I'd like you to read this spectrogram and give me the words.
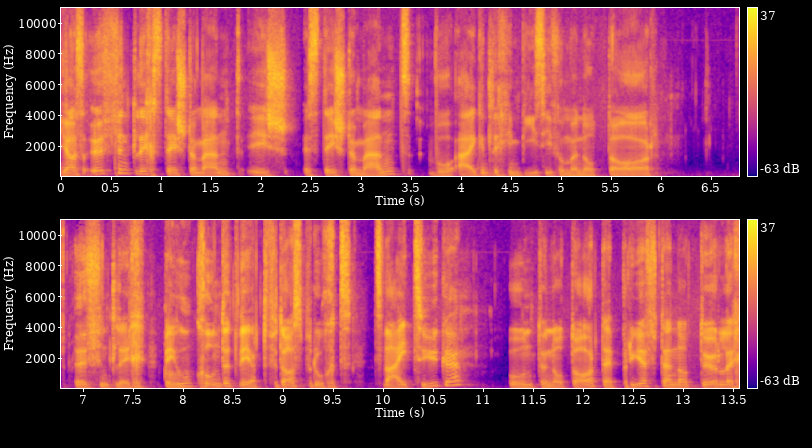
Ja, ein öffentliches Testament ist ein Testament, wo eigentlich im Beisein von einem Notar öffentlich ah. beurkundet wird. Für das braucht es zwei Zeugen und der Notar der prüft dann natürlich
